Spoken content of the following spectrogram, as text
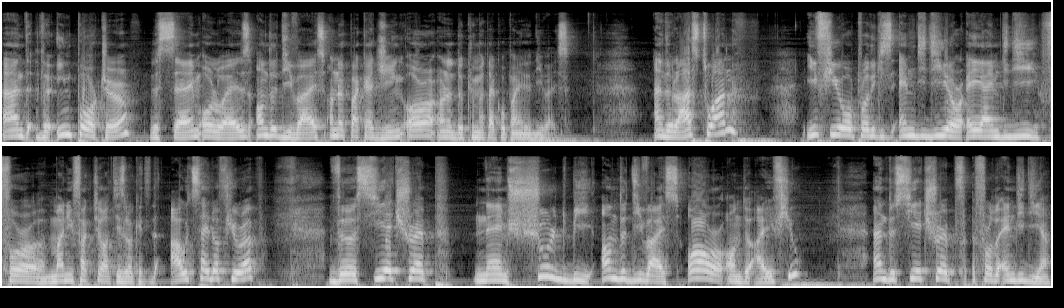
And the importer, the same always, on the device, on the packaging, or on the document accompanying the device. And the last one, if your product is MDD or AIMDD for a manufacturer that is located outside of Europe, the CHREP name should be on the device or on the IFU. and the CH rep for the MDD.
